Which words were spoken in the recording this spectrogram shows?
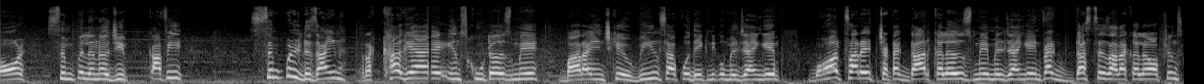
और सिंपल एनर्जी काफ़ी सिंपल डिज़ाइन रखा गया है इन स्कूटर्स में। 12 इंच के व्हील्स आपको देखने को मिल जाएँगे। बहुत सारे चटकदार कलर्स में मिल जाएँगे। इनफैक्ट 10 से ज़्यादा कलर ऑप्शंस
